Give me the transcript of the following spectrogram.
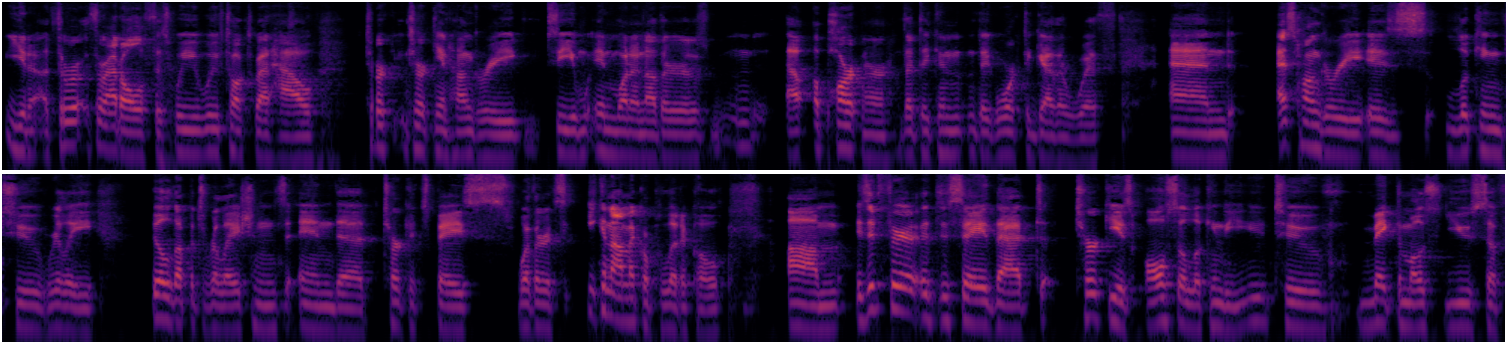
you know, th- throughout all of this, we we've talked about how Tur- Turkey and Hungary see in one another a, a partner that they can they work together with, and as Hungary is looking to really build up its relations in the Turkic space, whether it's economic or political. Um, is it fair to say that Turkey is also looking to to make the most use of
